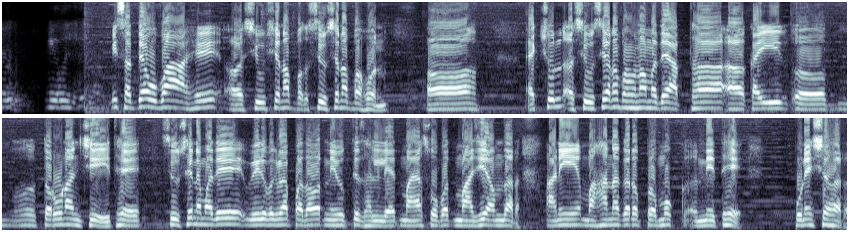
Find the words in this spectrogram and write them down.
मी सध्या उभा आहे शिवसेना शिवसेना भवन. ॲक्च्युअल शिवसेना भवनामध्ये आत्ता काही तरुणांची इथे शिवसेनेमध्ये वेगवेगळ्या पदावर नियुक्ती झालेली आहेत. माझ्यासोबत माजी आमदार आणि महानगर प्रमुख नेते पुणे शहर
